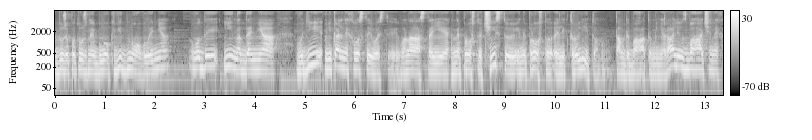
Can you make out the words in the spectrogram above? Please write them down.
дуже потужний блок відновлення води і надання воді унікальних властивостей. Вона стає не просто чистою і не просто електролітом, там, де багато мінералів збагачених,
